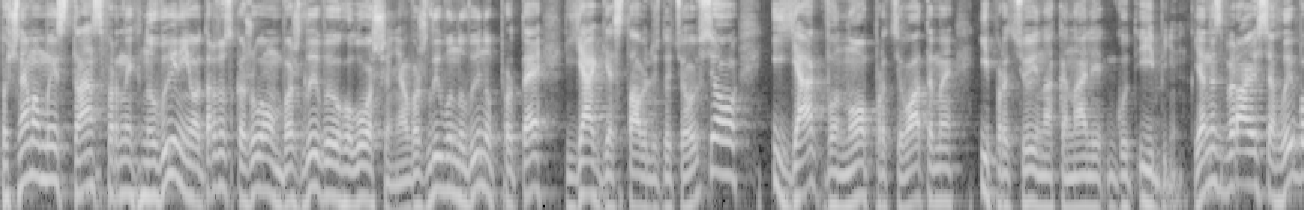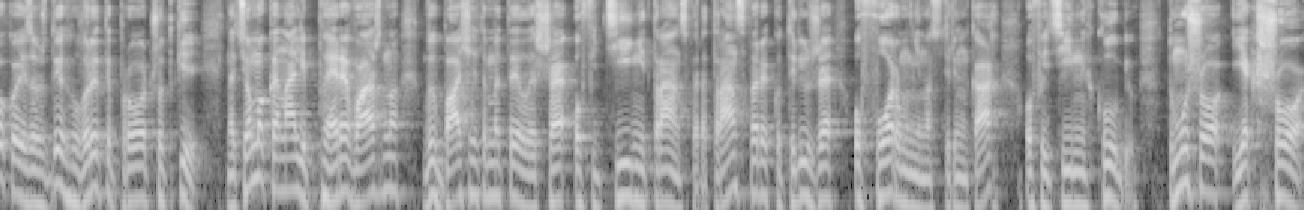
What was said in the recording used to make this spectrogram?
Почнемо ми з трансферних новин і одразу скажу вам важливе оголошення, важливу новину про те, як я ставлюсь до цього всього і як воно працюватиме і працює на каналі Good Evening. Я не збираюся глибоко і завжди говорити про чутки. На цьому каналі переважно ви бачитимете лише офіційні трансфери, трансфери, котрі вже оформлені на сторінках офіційних клубів. Тому що якщо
